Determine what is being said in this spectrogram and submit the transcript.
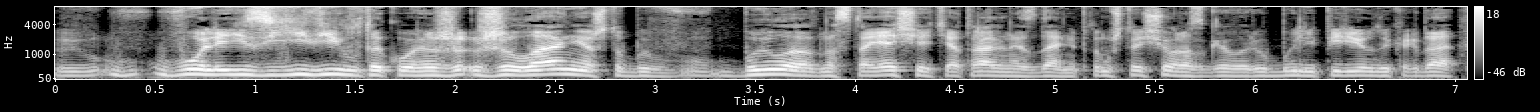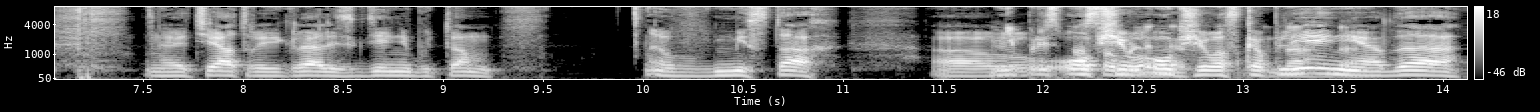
волеизъявил такое желание, чтобы было настоящее театральное здание. Потому что, еще раз говорю, были периоды, когда э, театры игрались где-нибудь там в местах э, общего, общего скопления, да, да. да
